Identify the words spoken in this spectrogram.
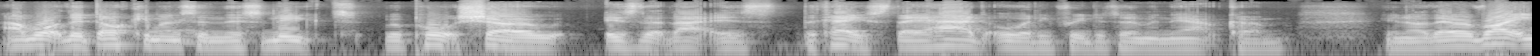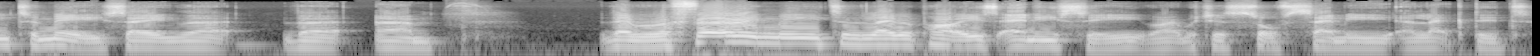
And what the documents in this leaked report show is that that is the case. They had already predetermined the outcome. You know, they were writing to me saying that that um, they were referring me to the Labour Party's NEC, right, which is sort of semi-elected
